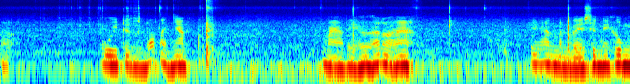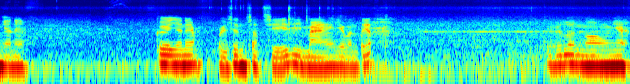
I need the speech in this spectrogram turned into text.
Đó. quy trình rất là nhanh. Màu thì hư hết rồi ha. Cái anh mình vệ sinh hay không nha anh em? Ok nha anh em, vệ sinh sạch sẽ thì mang giờ mình test. Cho cái lên ngon nha.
